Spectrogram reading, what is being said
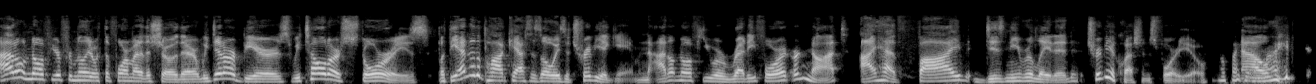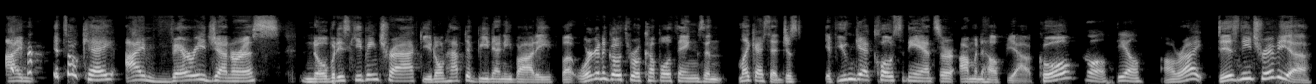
I don't know if you're familiar with the format of the show there. We did our beers, we told our stories, but the end of the podcast is always a trivia game. And I don't know if you were ready for it or not. I have five Disney related trivia questions for you. Hope I Now- right. I'm it's okay. I'm very generous. Nobody's keeping track. You don't have to beat anybody, but we're going to go through a couple of things and like I said, just if you can get close to the answer, I'm going to help you out. Cool? Cool. Deal. All right. Disney trivia.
